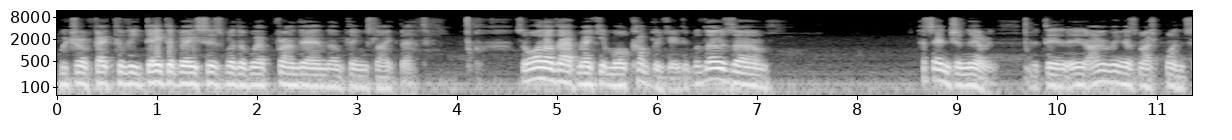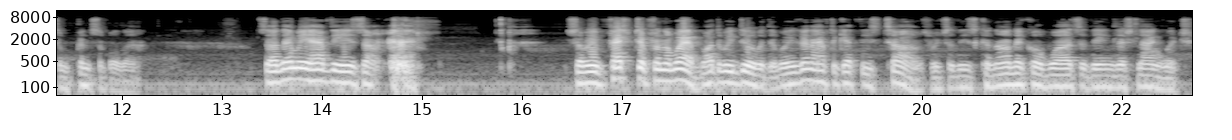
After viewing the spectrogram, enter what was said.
which are effectively databases with a web front end and things like that. So all of that make it more complicated, but those are that's engineering. It, it, I don't think there's much point in principle there. So then we have these. Uh, so we fetched it from the web. What do we do with it? Well, you're going to have to get these terms, which are these canonical words of the English language.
